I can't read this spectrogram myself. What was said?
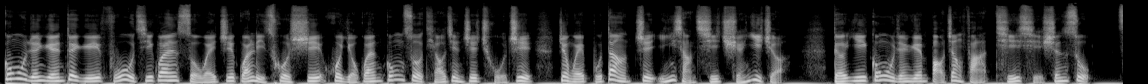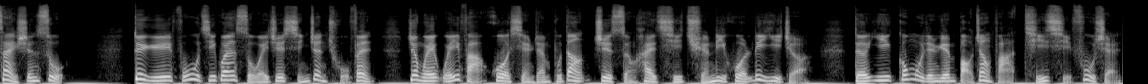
公务人员对于服务机关所为之管理措施或有关工作条件之处置，认为不当致影响其权益者，得依公务人员保障法提起申诉，再申诉。对于服务机关所为之行政处分，认为违法或显然不当致损害其权利或利益者，得依公务人员保障法提起复审，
